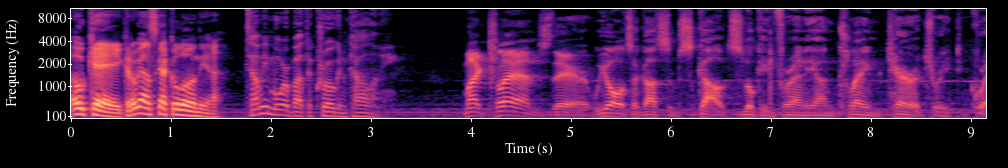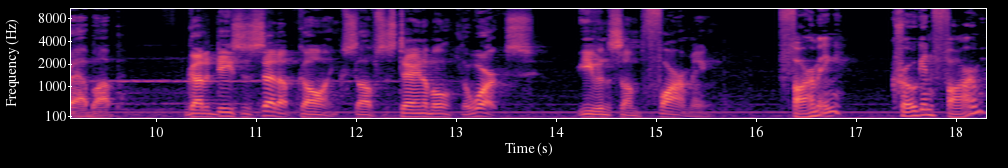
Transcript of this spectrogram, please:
OK, Krogánska kolónia. Tell me more about the Krogan colony. My clan's there. We also got some scouts looking for any unclaimed territory to grab up. Got a decent setup going. Self-sustainable, the works. Even some farming. Farming? Krogan farm?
